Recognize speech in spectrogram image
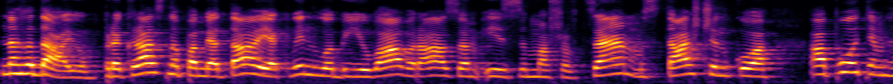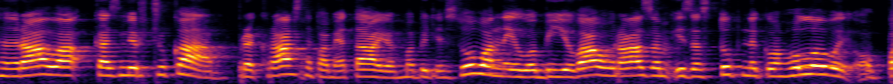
Нагадаю, прекрасно пам'ятаю, як він лобіював разом із Машовцем, Стащенко, а потім генерала Казмірчука. Прекрасно пам'ятаю, мобілізований лобіював разом із заступником голови ОП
